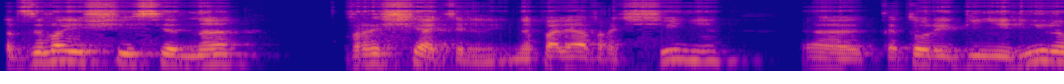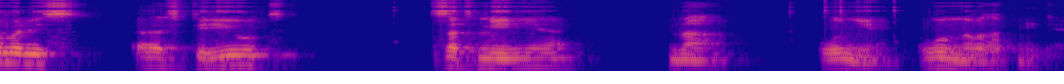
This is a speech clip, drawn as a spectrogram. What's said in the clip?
отзывающиеся на вращательные, на поля вращения, э, которые генерировались э, в период затмения на Луне, лунного затмения.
